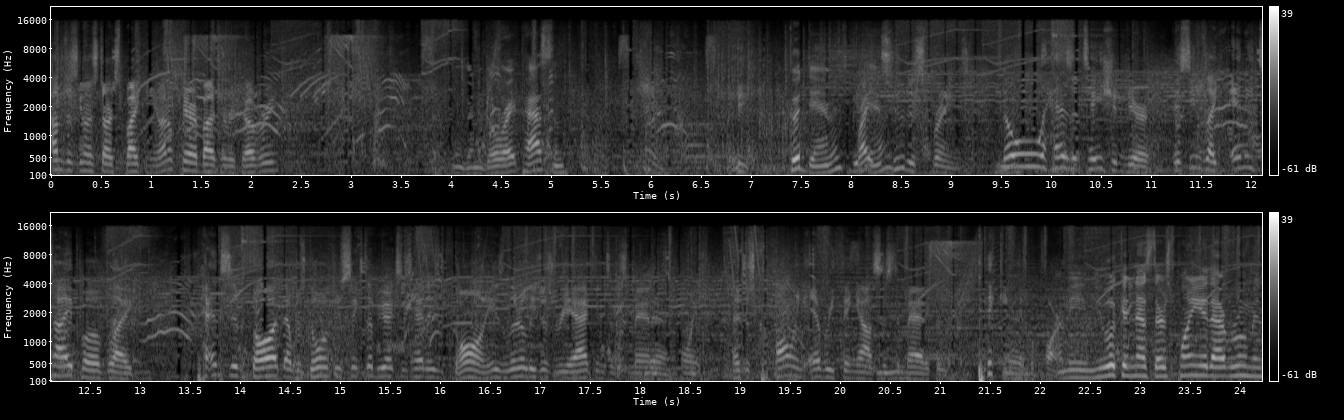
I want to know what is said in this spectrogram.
I'm just gonna start spiking you. I don't care about your recovery. I'm going to go right past him. Good damage. Good right damage. to the springs. No hesitation here. It seems like any type of like pensive thought that was going through 6WX's head is gone. He's literally just reacting to this man at this point and just calling everything out systematically, picking him apart. I mean, you look at Ness, there's plenty of that room in,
